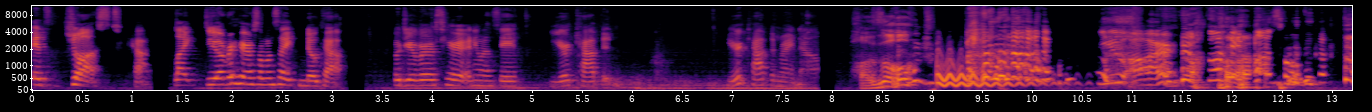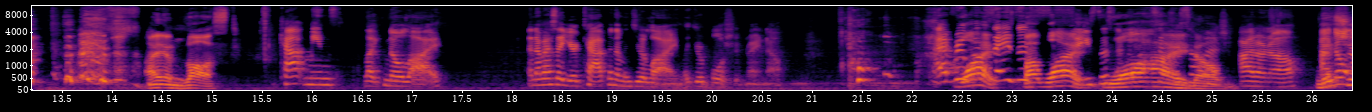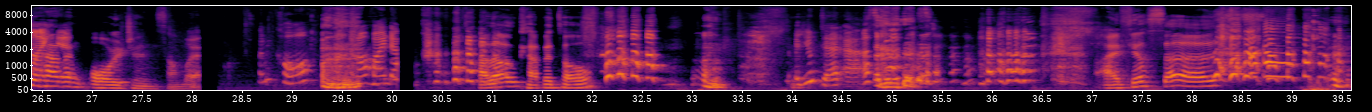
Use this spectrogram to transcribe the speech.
It's just cap. Like, do you ever hear someone say no cap? Do you ever hear anyone say, you're capping? You're capping right now. Puzzle. you are puzzled. I am lost. Cap means like no lie. And if I say you're capping, that means you're lying. Like you're bullshitting right now. Everyone Why? says this. But why? says this everyone says Why this so though? I don't know. They I don't should like have it. an origin somewhere. Let me call and I'll find out. Hello, capital. Are you dead ass? I feel sus.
